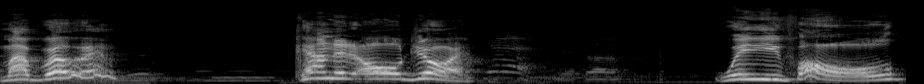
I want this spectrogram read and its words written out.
My brethren, count it all joy when ye fall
